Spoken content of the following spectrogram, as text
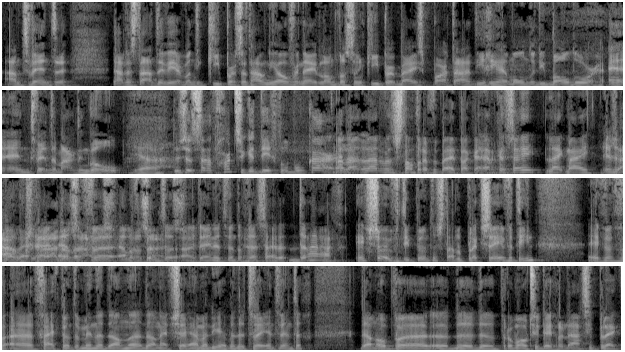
aan Twente. Nou, dan staat er weer, want die keepers, dat houdt niet over in Nederland... was er een keeper bij Sparta, die ging helemaal onder die bal door. En, en Twente maakt een goal. Ja. Dus het staat hartstikke dicht op elkaar. La, laten we de stand er even bij pakken. Ja. RKC, lijkt mij, is oud. Ja, ja, 11, uh, 11 punten uit. uit 21 wedstrijden. Den Haag heeft 17 punten, staat op plek 17. Even uh, 5 punten minder dan, uh, dan FCM, die hebben er 22. Dan op uh, de, de promotie-degradatieplek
